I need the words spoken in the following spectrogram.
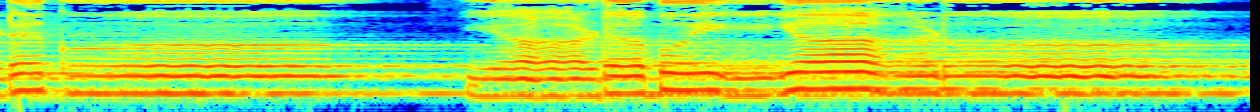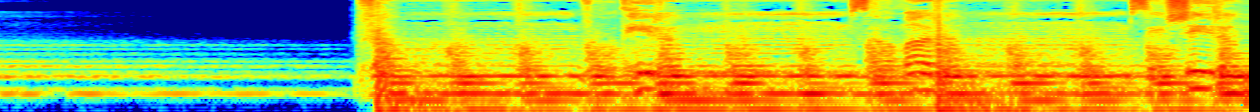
వాడకో యాడబోయ్యాడో రం రుధిరం సమరం శిశిరం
